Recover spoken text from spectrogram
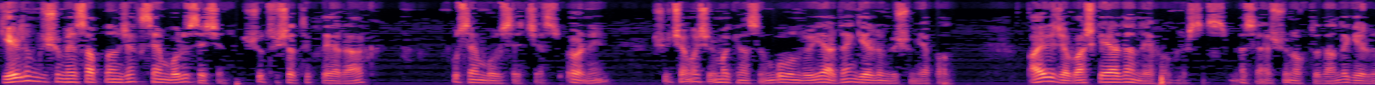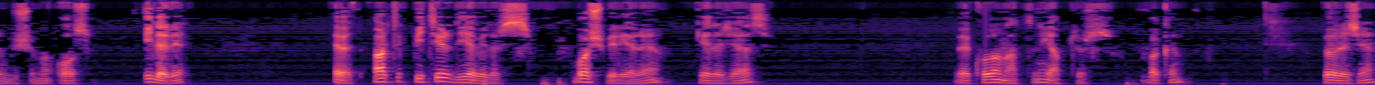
Gerilim düşümü hesaplanacak sembolü seçin. Şu tuşa tıklayarak bu sembolü seçeceğiz. Örneğin şu çamaşır makinesinin bulunduğu yerden gerilim düşümü yapalım. Ayrıca başka yerden de yapabilirsiniz. Mesela şu noktadan da gerilim düşümü olsun. İleri. Evet artık bitir diyebiliriz. Boş bir yere geleceğiz. Ve kolon hattını yapıyoruz. Bakın. Böylece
